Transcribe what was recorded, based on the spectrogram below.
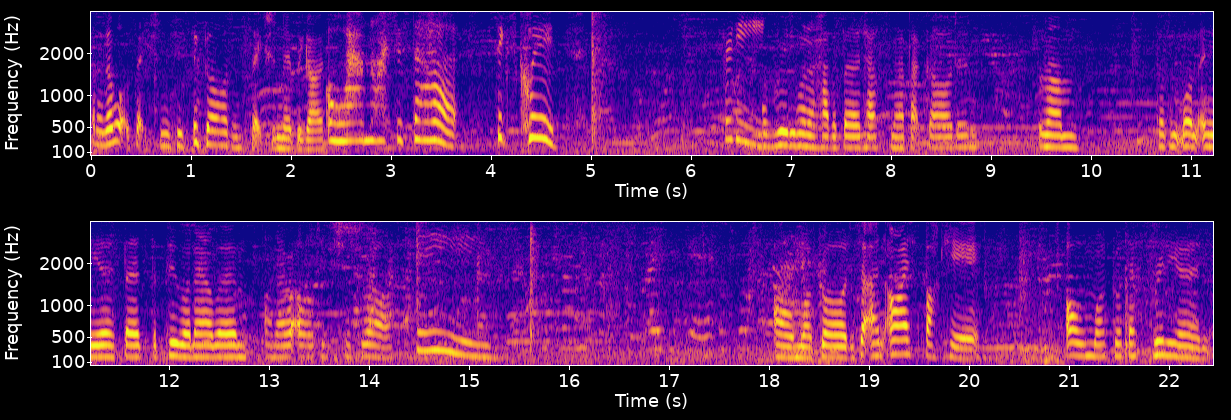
I don't know what section this is. The garden section. There we go. Oh, how nice is that? Six quid. Pretty. I really want to have a birdhouse in our back garden. Mum doesn't want any uh, birds to poo on our um, on our artificial grass. Please. Oh my god, is that an ice bucket? Oh my god, that's brilliant.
